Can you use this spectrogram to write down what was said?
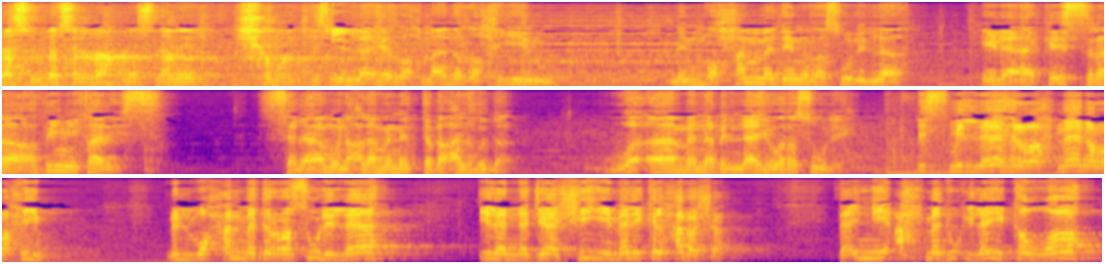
রাসুল্লাহ সাল্লাহ ইসলামের সময় থেকে من محمد رسول الله إلى كسرى عظيم فارس. سلام على من اتبع الهدى وآمن بالله ورسوله. بسم الله الرحمن الرحيم. من محمد رسول الله إلى النجاشي ملك الحبشة. فإني أحمد إليك الله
